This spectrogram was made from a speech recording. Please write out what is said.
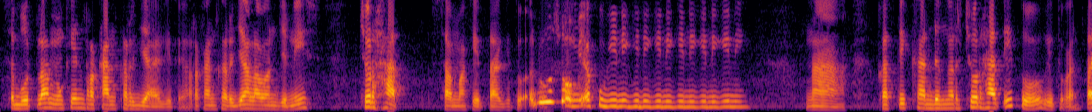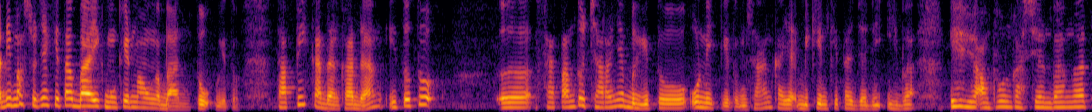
sebutlah mungkin rekan kerja gitu ya. Rekan kerja lawan jenis curhat sama kita gitu. Aduh suami aku gini gini gini gini gini gini Nah, ketika dengar curhat itu gitu kan. Tadi maksudnya kita baik, mungkin mau ngebantu gitu. Tapi kadang-kadang itu tuh uh, setan tuh caranya begitu unik gitu. Misalkan kayak bikin kita jadi iba. Ih, ya ampun kasihan banget.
